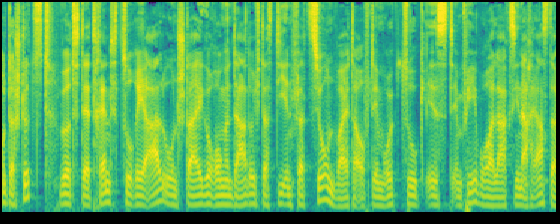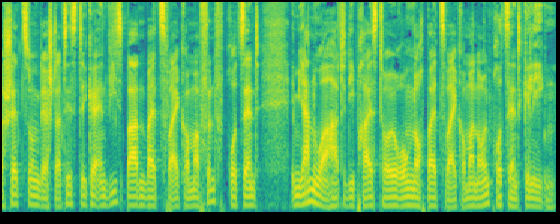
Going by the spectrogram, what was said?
Unterstützt wird der Trend zu Reallohnsteigerungen dadurch, dass die Inflation weiter auf dem Rückzug ist. Im Februar lag sie nach erster Schätzung der Statistiker in Wiesbaden bei 2,5 Prozent. Im Januar hatte die Preisteuerung noch bei 2,9 Prozent gelegen.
